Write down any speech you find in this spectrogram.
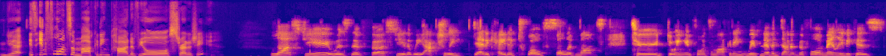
Yeah. Is influencer marketing part of your strategy? Last year it was the first year that we actually dedicated 12 solid months to doing influencer marketing. We've never done it before, mainly because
